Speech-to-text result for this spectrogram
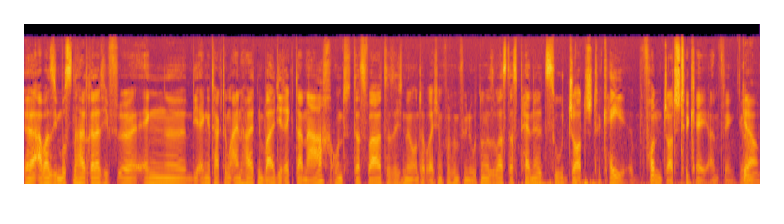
Äh, aber sie mussten halt relativ äh, eng äh, die enge Taktung einhalten, weil direkt danach, und das war tatsächlich eine Unterbrechung von fünf Minuten oder sowas, das Panel zu George Takei, von George Takei anfing. Genau.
